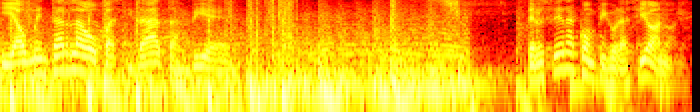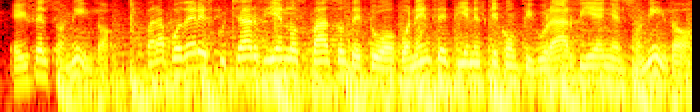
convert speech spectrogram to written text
Y aumentar la opacidad también. Tercera configuración es el sonido. Para poder escuchar bien los pasos de tu oponente tienes que configurar bien el sonido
